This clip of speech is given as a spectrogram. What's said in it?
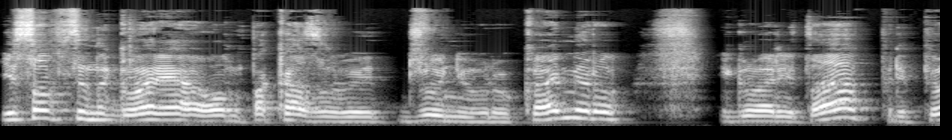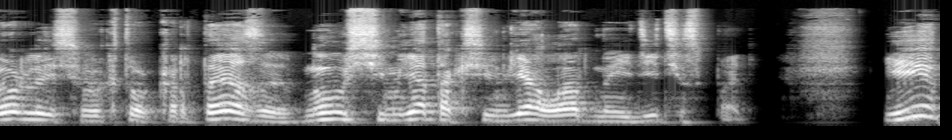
И, собственно говоря, он показывает Джуниору камеру и говорит, а, приперлись, вы кто, Кортезы? Ну, семья так семья, ладно, идите спать. И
